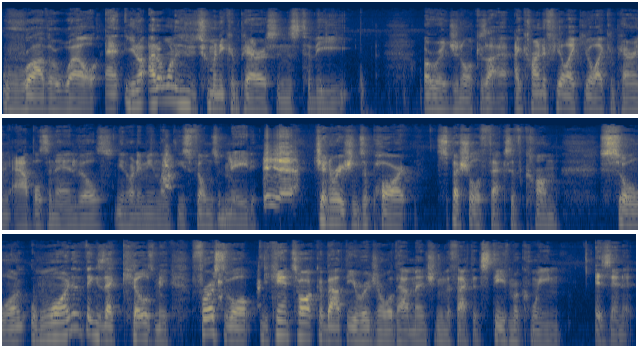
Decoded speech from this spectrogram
rather well. And you know, I don't want to do too many comparisons to the original because I I kind of feel like you're like comparing apples and anvils. You know what I mean? Like these films are made Yeah. generations apart. Special effects have come so long. One of the things that kills me, first of all, you can't talk about the original without mentioning the fact that Steve McQueen is in it,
